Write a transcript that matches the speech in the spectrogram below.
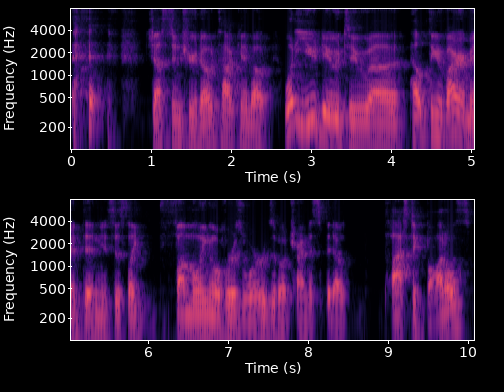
Justin Trudeau talking about what do you do to uh, help the environment? And he's just like fumbling over his words about trying to spit out plastic bottles.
